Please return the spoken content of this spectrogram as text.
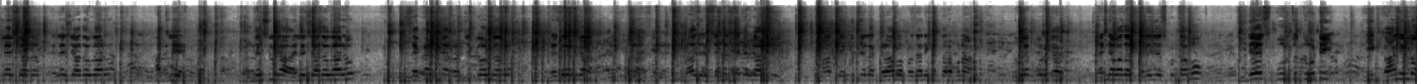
ఎల్ఎస్ యాదవ్ ఎల్ఎస్ యాదవ్ గారు అట్లే అధ్యక్షులుగా ఎల్ఎస్ యాదవ్ గారు సెక్రటరీగా రంజిత్ గౌడ్ గారు ప్రెసిడెంట్గా రాజు చంద్రశేఖర్ గారికి మా తెంగుచెల్ల గ్రామ ప్రజానిక తరఫున హృదయపూర్వక ధన్యవాదాలు తెలియజేసుకుంటాము. ఇదే స్ఫూర్తితోటి ఈ కాలనీలో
